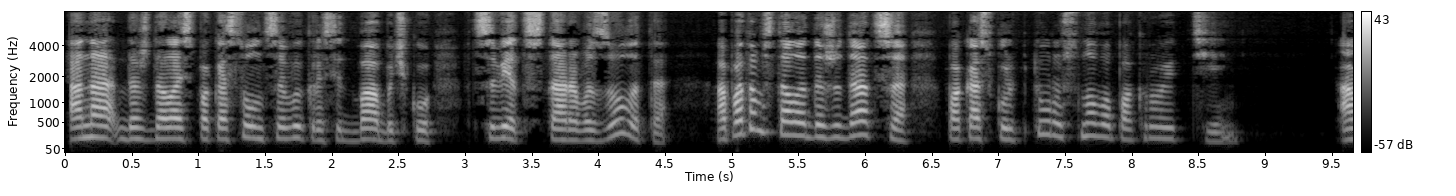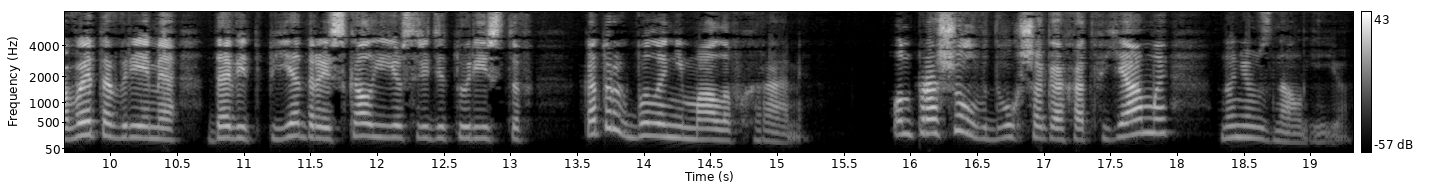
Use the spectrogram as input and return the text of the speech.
Она дождалась, пока солнце выкрасит бабочку в цвет старого золота, а потом стала дожидаться, пока скульптуру снова покроет тень. А в это время Давид Пьедро искал ее среди туристов, которых было немало в храме. Он прошел в двух шагах от Фьямы, но не узнал ее.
